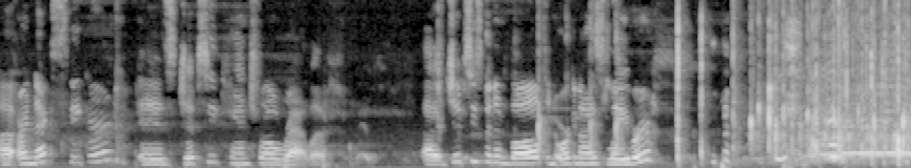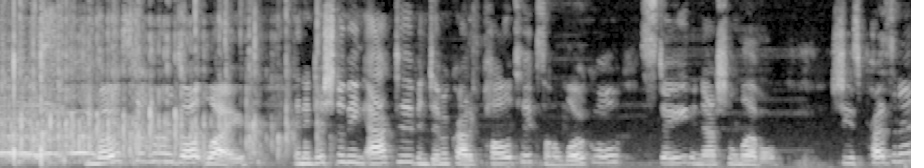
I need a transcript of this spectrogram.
Uh, our next speaker is Gypsy Cantrell Ratliff. Uh, Gypsy's been involved in organized labor most of her adult life, in addition to being active in democratic politics on a local, state, and national level. She is president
